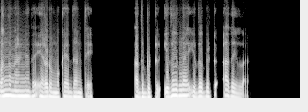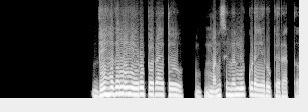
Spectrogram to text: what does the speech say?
ಒಂದು ನಾಣ್ಯದ ಎರಡು ಮುಖ ಇದ್ದಂತೆ. ಅದು ಬಿಟ್ಟು ಇದು ಇಲ್ಲ, ಇದು ಬಿಟ್ಟು ಅದು ಇಲ್ಲ. ದೇಹದಲ್ಲಿ ಏರುಪೇರಾಯ್ತು, ಮನಸ್ಸಿನಲ್ಲಿಯೂ ಕೂಡ ಏರುಪೇರಾಯ್ತು.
